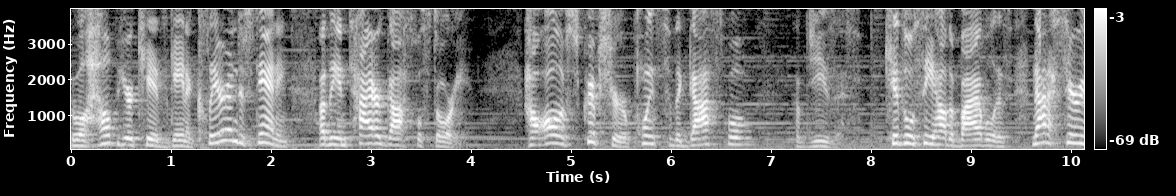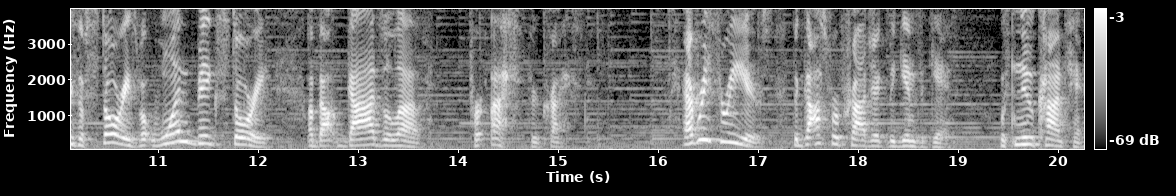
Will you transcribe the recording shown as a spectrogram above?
It will help your kids gain a clear understanding of the entire gospel story, how all of Scripture points to the gospel of Jesus. Kids will see how the Bible is not a series of stories, but one big story about God's love for us through Christ. Every three years, the Gospel Project begins again with new content.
